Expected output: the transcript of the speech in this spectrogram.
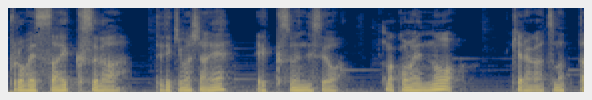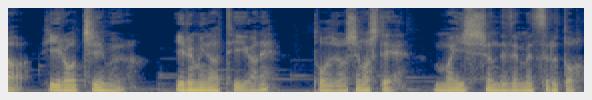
プロフェッサー X が出てきましたね。X メンですよ。まあ、この辺のキャラが集まったヒーローチーム、イルミナティがね、登場しまして、まあ、一瞬で全滅すると。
